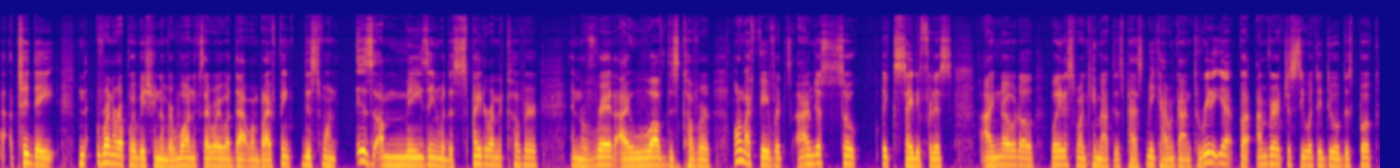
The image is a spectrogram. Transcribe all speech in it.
uh, to date. Runner up with issue number one because I really love that one, but I think this one is amazing with the spider on the cover and the red. I love this cover. One of my favorites. I'm just so excited for this. I know the latest one came out this past week. I haven't gotten to read it yet, but I'm very interested to see what they do with this book.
